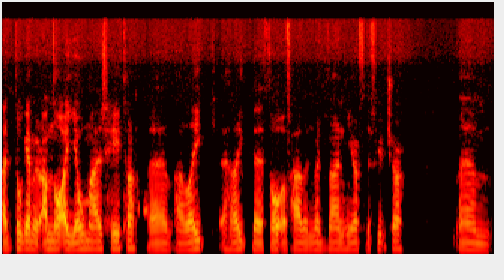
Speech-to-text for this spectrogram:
I don't get me. I'm not a Yilmaz hater. Um, I like I like the thought of having Ridvan here for the future. Um,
